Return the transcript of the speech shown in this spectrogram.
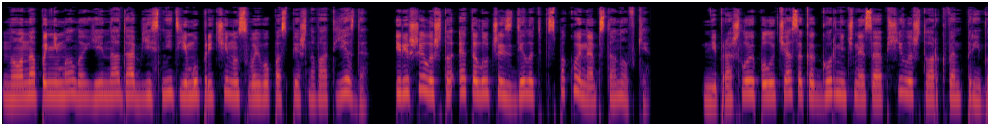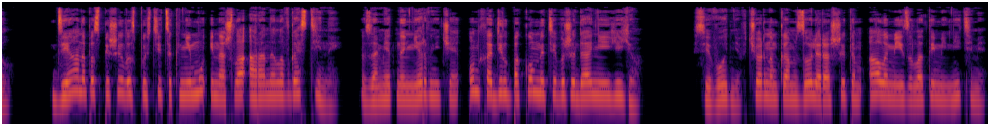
но она понимала, ей надо объяснить ему причину своего поспешного отъезда и решила, что это лучше сделать в спокойной обстановке. Не прошло и получаса, как горничная сообщила, что Арквен прибыл. Диана поспешила спуститься к нему и нашла Аранелла в гостиной. Заметно нервничая, он ходил по комнате в ожидании ее. Сегодня в черном камзоле, расшитом алыми и золотыми нитями,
